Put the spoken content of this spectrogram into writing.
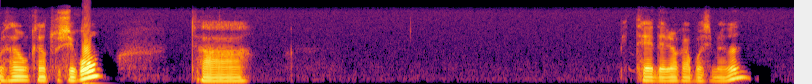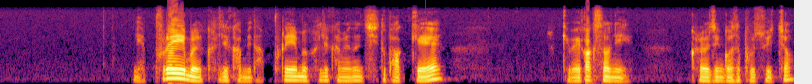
어, 좌표계 사용 그냥 두시고 자 밑에 내려가 보시면은 예, 프레임을 클릭합니다. 프레임을 클릭하면은 지도 밖에 이렇게 외곽선이 그려진 것을 볼 수 있죠.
